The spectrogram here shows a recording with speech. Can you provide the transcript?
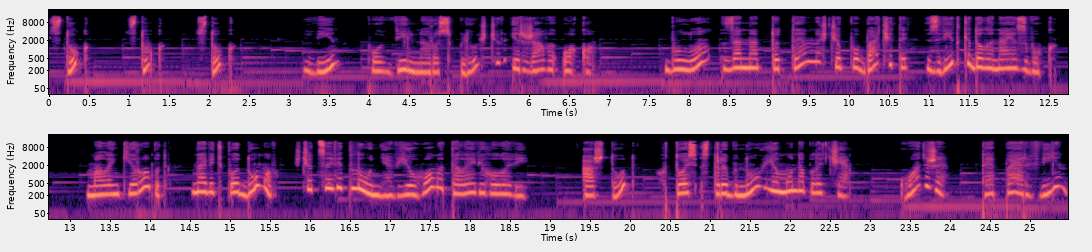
Стук, стук, стук. Він повільно розплющив іржаве око. Було занадто темно, щоб побачити, звідки долинає звук. Маленький робот навіть подумав, що це відлуння в його металевій голові. Аж тут хтось стрибнув йому на плече. Отже, тепер він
